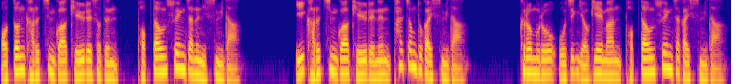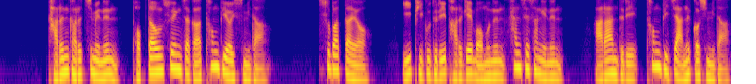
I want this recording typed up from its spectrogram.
어떤 가르침과 계율에서든 법다운 수행자는 있습니다. 이 가르침과 계율에는 팔정도가 있습니다. 그러므로 오직 여기에만 법다운 수행자가 있습니다. 다른 가르침에는 법다운 수행자가 텅 비어 있습니다. 수받다여, 이 비구들이 바르게 머무는 한 세상에는 아라한들이 텅 비지 않을 것입니다.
